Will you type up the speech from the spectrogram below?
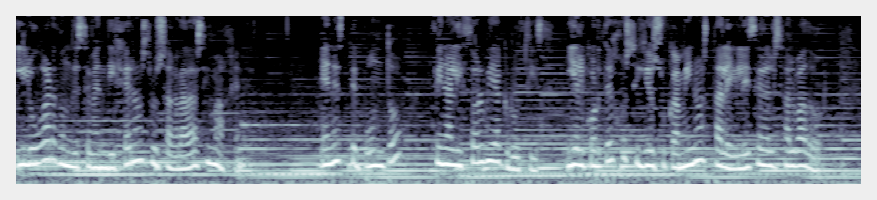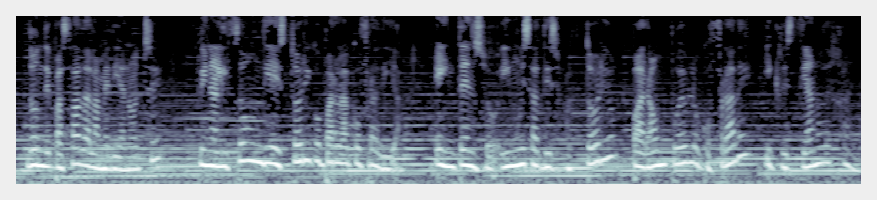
y lugar donde se bendijeron sus sagradas imágenes. En este punto finalizó el Via Crucis y el cortejo siguió su camino hasta la iglesia del Salvador, donde pasada la medianoche finalizó un día histórico para la cofradía e intenso y muy satisfactorio para un pueblo cofrade y cristiano de Jaén.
